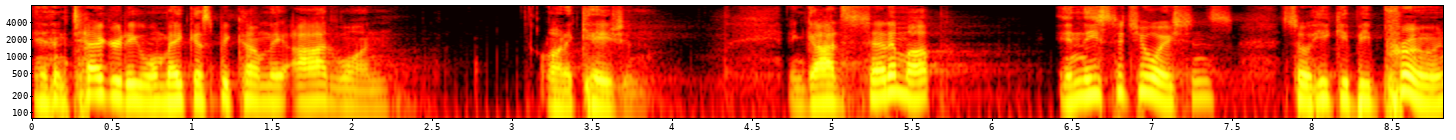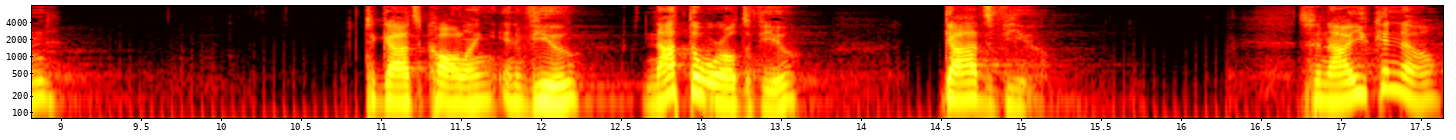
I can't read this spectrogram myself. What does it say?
and integrity will make us become the odd one on occasion. And God set him up in these situations so he could be pruned to God's calling in view, not the world's view, God's view. So now you can know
